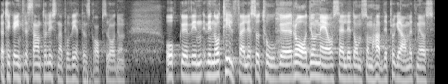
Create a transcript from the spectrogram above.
jag tycker det är intressant att lyssna på Vetenskapsradion. Och eh, vid, vid något tillfälle så tog eh, radion med oss, eller de som hade programmet med oss,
